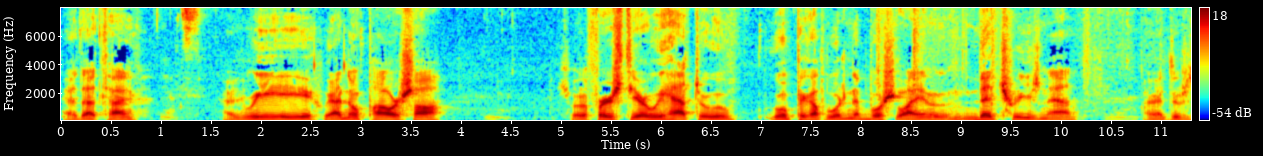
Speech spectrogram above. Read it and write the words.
at that time. Yes. And we we had no power saw. So the first year we had to go pick up wood in the bush, lying dead trees and that. I had to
